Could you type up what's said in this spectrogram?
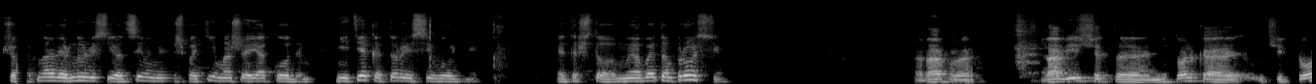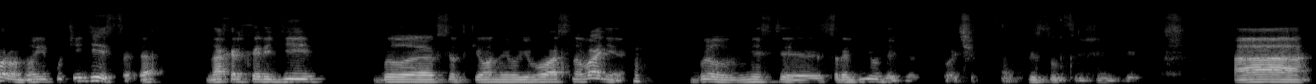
чтобы к нам вернулись Йоцим и Мишпати Маша Якодем, не те, которые сегодня. Это что, мы об этом просим? Рав, э, Рав ищет э, не только учить Тору, но и пути действия. Да? Нахаль Хариди был все-таки он и его основания был вместе с Рабиудой, между прочим, присутствующим здесь. А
